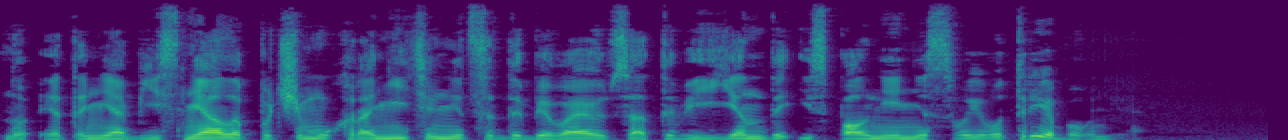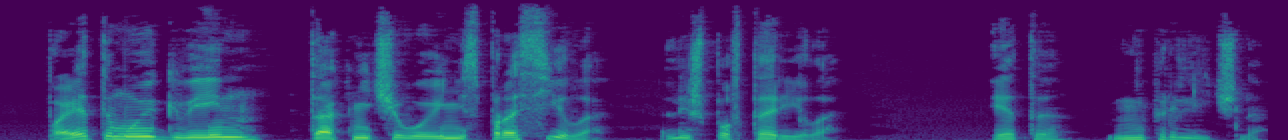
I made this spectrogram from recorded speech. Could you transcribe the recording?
Но это не объясняло, почему хранительницы добиваются от Авиенды исполнения своего требования. Поэтому Игвейн так ничего и не спросила, лишь повторила. «Это неприлично».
